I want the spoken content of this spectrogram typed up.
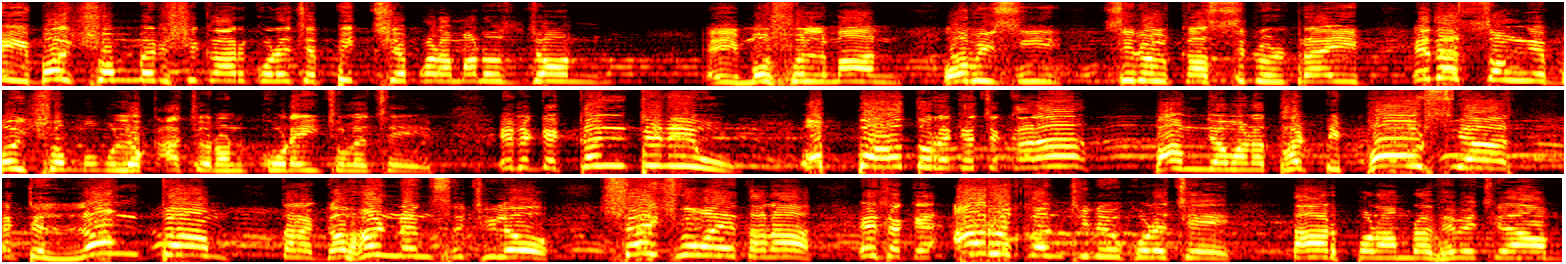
এই বৈষম্যের শিকার করেছে, পিছিয়ে পড়া মানুষজন, এই মুসলমান, OBC schedule caste schedule tribe, এদের সঙ্গে বৈষম্যমূলক আচরণ করেই চলেছে। এটাকে কন্টিনিউ অব্যাহত রেখেছে কারা? বাম জামানা থার্টি ফোর ইয়ার একটা লং টার্ম তারা গভর্নেন্সে ছিল। সেই সময়ে তারা এটাকে আরও কন্টিনিউ করেছে। তারপর আমরা ভেবেছিলাম,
